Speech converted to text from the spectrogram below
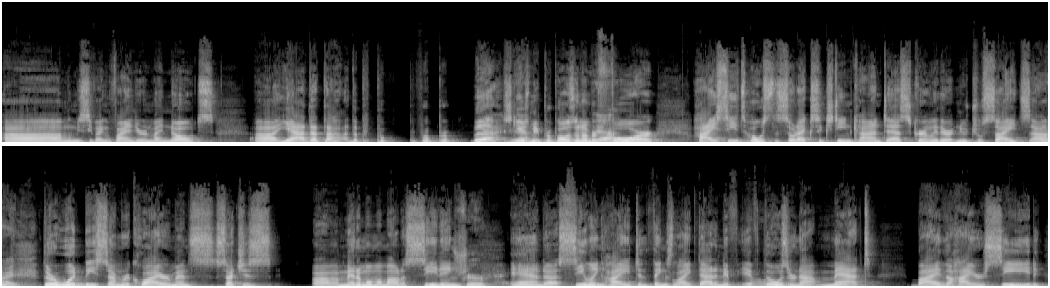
Um, let me see if I can find it here in my notes. Uh, yeah, that the the pro, pro, pro, excuse yeah. me proposal number yeah. four high seeds host the SoDak 16 contest. Currently, they're at neutral sites. Um, right. There would be some requirements such as uh, a minimum amount of seating sure. and uh, ceiling height and things like that. And if, if oh. those are not met by the higher seed,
